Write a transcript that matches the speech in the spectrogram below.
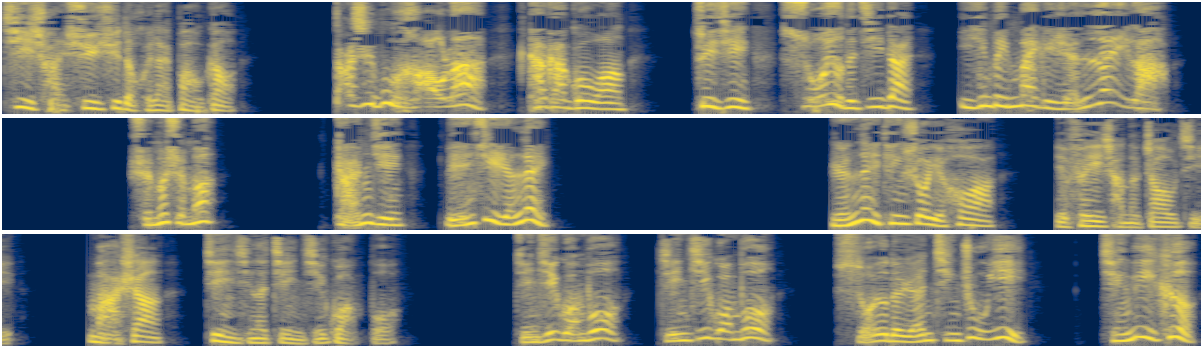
气喘吁吁的回来报告：“大事不好了，卡卡国王，最近所有的鸡蛋已经被卖给人类了。”什么什么？赶紧联系人类。人类听说以后啊，也非常的着急，马上进行了紧急广播。紧急广播！紧急广播！所有的人请注意，请立刻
